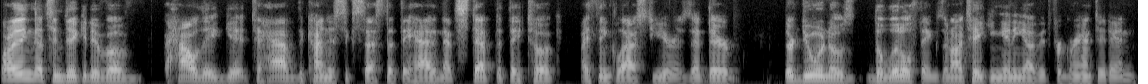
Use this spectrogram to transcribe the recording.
Well, I think that's indicative of how they get to have the kind of success that they had and that step that they took, I think last year is that they're they're doing those the little things. They're not taking any of it for granted. And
